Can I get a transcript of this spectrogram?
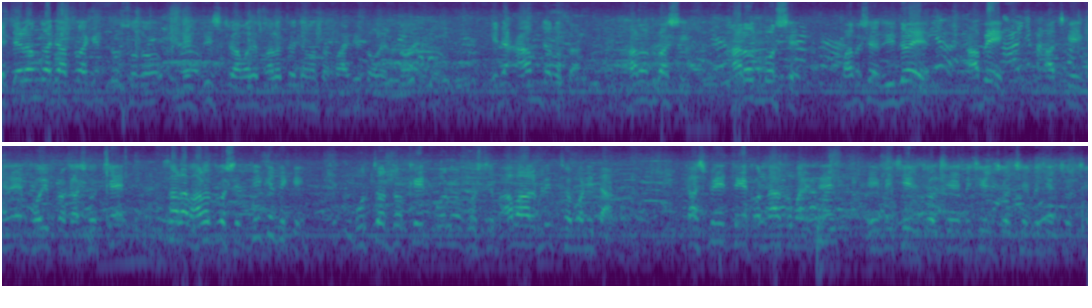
এই তেরঙ্গা যাত্রা কিন্তু শুধু নির্দিষ্ট আমাদের ভারতীয় জনতা পার্টি দলের নয়, এটা আম জনতা, ভারতবাসী, ভারতবর্ষের মানুষের হৃদয়ে আবেগ আজকে এখানে বই প্রকাশ হচ্ছে। সারা ভারতবর্ষের দিকে দিকে উত্তর, দক্ষিণ, পূর্ব, পশ্চিম আবার বৃদ্ধ বনিতা। কাশ্মীর থেকে কন্যাকুমারীতে এই মিছিল চলছে মিছিল চলছে মিছিল চলছে।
